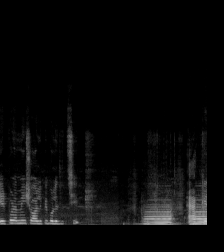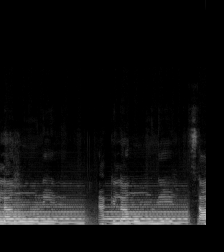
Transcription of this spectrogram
এরপর আমি স্বরলিপি বলে দিচ্ছি। একলা মনে একলা মনে সা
